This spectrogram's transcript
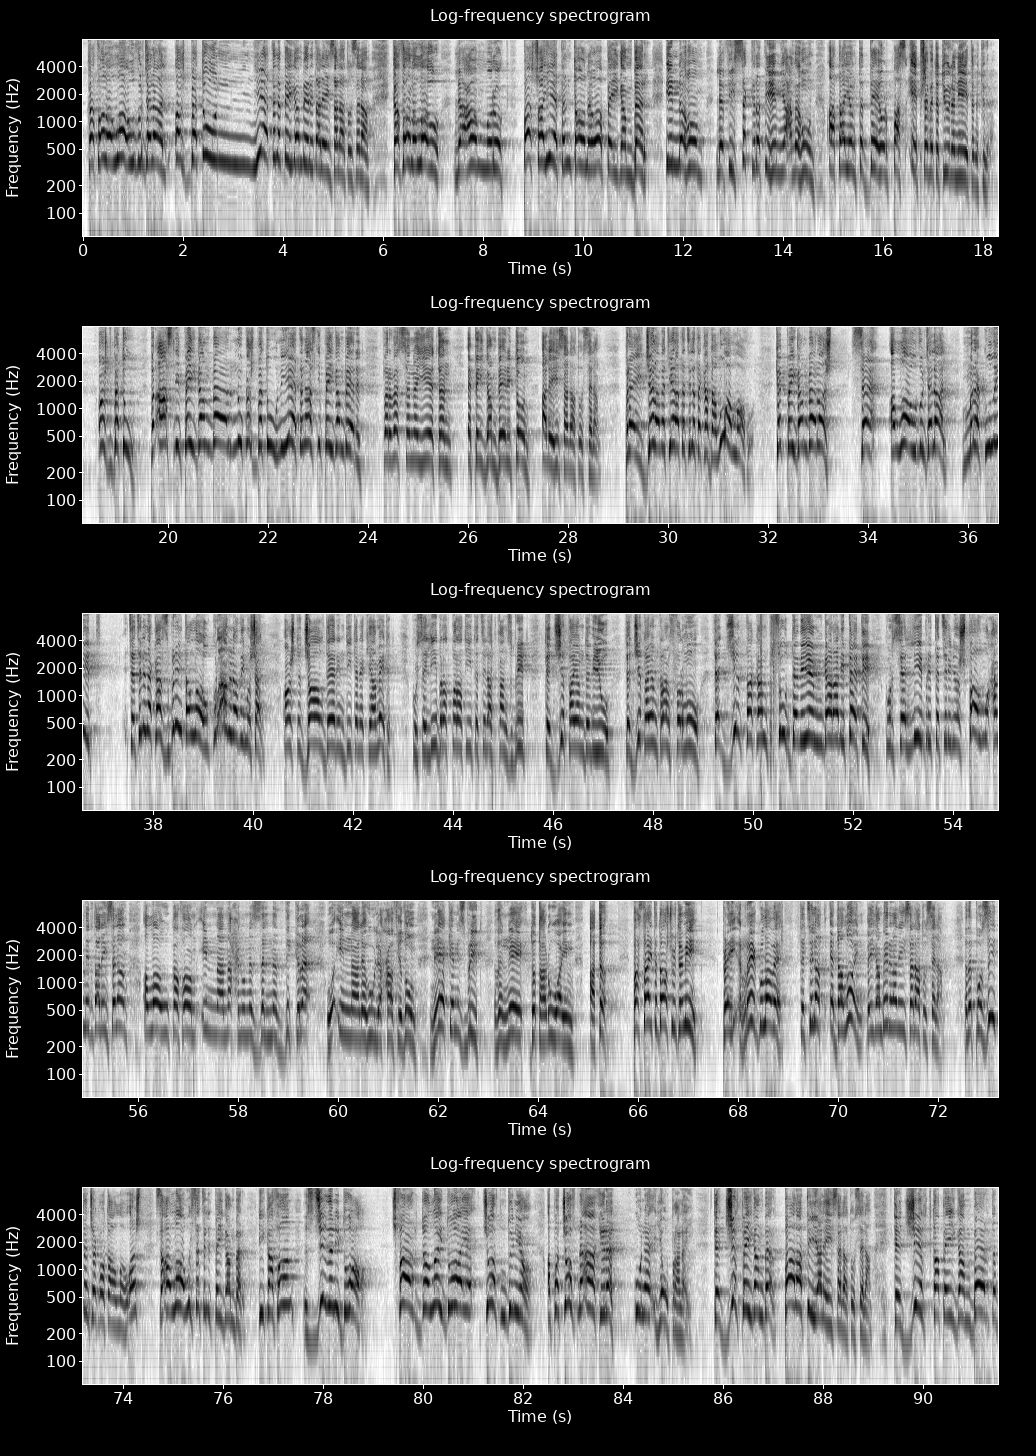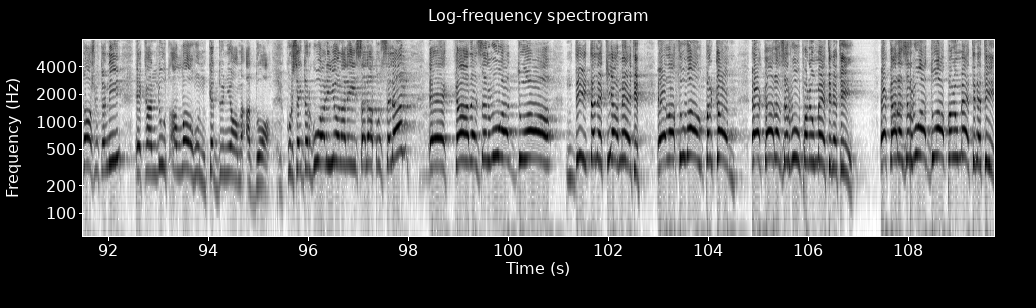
ka thonë Allahu dhul xhelal, është betu në jetën e Pejgamberit alejhi salatu selam. Ka thonë Allahu la amruk Pasha jetën tane o pejgamber, innehum lefi sekretihim ja'mehun, ata janë të dehur pas epsheve të tyre në jetën e tyre. Është betu, për asnjë pejgamber nuk është betu në jetën e asnjë pejgamberit, përveçse në jetën e pejgamberit tonë, alejhi salatu ue selam. Prej gjërave tjera të cilët e ka dallu Allahu këtë pejgamber është se Allahu dhul xhelal mrekullitë të cilin e ka zbrit Allahu, Kur'anin Adhimu Shan, është gjallë deri në ditën e kiametit, kurse librat para tij të cilat kanë zbrit, të gjitha janë deviju, të gjitha janë transformu, të gjitha kanë pësu devijim nga realiteti, kurse librit të cilin ju shpall Muhammedit a.s. Allahu ka thonë, inna nahnu nezzelna dhikre, ue inna lehu le hafidhun, ne e kemi zbrit dhe ne do ta ruajmë atë. Pastaj të dashurit e mi, prej rregullave të cilat e dallojnë pejgamberin alejhi salatu ue selam dhe pozitën që ka te Allahu është se Allahu i secilit pejgamber i ka thënë zgjidhe një dua çfarëdo lloj duaje qoftë në dynja apo qoftë në ahiret unë jau pranoj Të gjithë pejgambert para tij alejhi salatu selam të gjithë këta pejgamberë të dashur të mi e kanë lut Allahun në këtë dynja me atë dua kurse i dërguari jonë alejhi salatu selam e ka rezervu atë dua në ditën e kiametit edhe athu vall për kënd e ka rezervu për umetin e tij E ka rezervu atë dua për umetin e tij.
